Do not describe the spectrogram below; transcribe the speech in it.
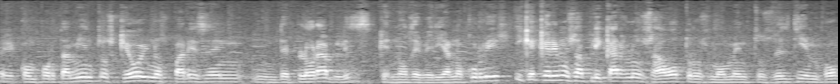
eh, comportamientos que hoy nos parecen deplorables, que no deberían ocurrir y que queremos aplicarlos a otros momentos del tiempo,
